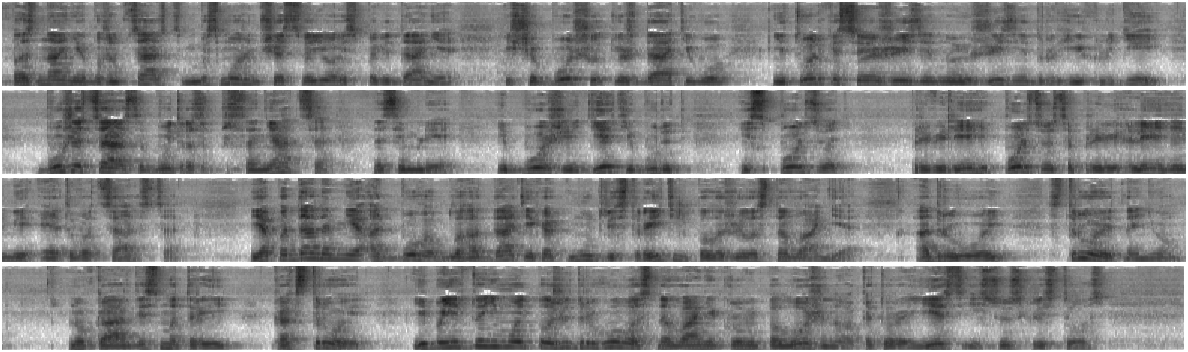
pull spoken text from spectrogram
познание о Божьем Царстве, мы сможем через свое исповедание еще больше утверждать его не только в своей жизни, но и в жизни других людей. Божье Царство будет распространяться на земле, и Божьи дети будут использовать привилегий, пользуются привилегиями этого царства. Я по данной мне от Бога благодати, как мудрый строитель положил основание, а другой строит на нем. Но каждый смотри, как строит. Ибо никто не может положить другого основания, кроме положенного, которое есть Иисус Христос.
